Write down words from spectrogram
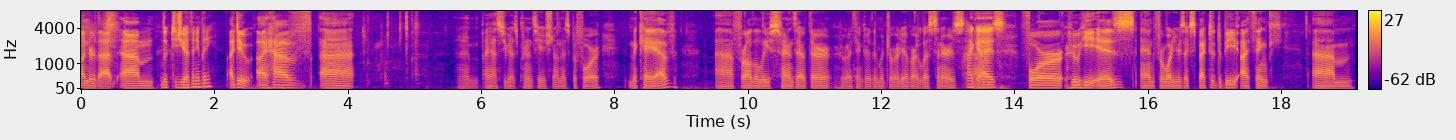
under that, um, Luke, did you have anybody? I do. I have. Uh, um, I asked you guys pronunciation on this before. Mikheyev. Uh, for all the Leafs fans out there, who I think are the majority of our listeners. Hi, um, guys. for who he is and for what he was expected to be, I think. Um,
